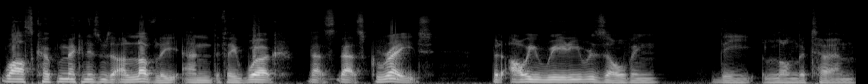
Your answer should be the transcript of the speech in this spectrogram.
whilst coping mechanisms are lovely and if they work, that's, that's great, but are we really resolving the longer term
